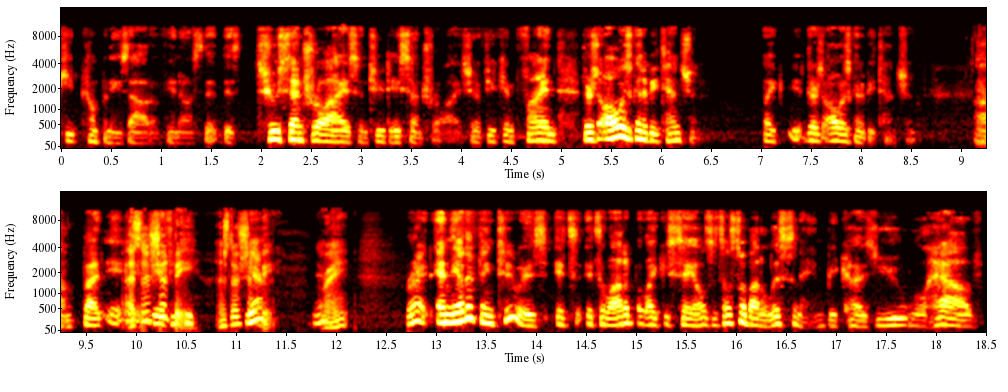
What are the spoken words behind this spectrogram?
keep companies out of. You know, it's the, this too centralized and too decentralized. You know, if you can find, there's always going to be tension. Like there's always going to be tension. Um, but as there should be, as there should yeah, be, yeah. right? Right. And the other thing too is it's it's a lot of like sales, it's also about listening because you will have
